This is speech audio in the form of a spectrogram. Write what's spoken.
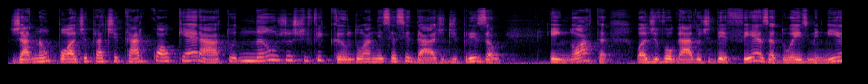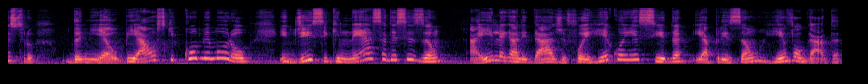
já não pode praticar qualquer ato não justificando a necessidade de prisão. Em nota, o advogado de defesa do ex-ministro, Daniel Bialski, comemorou e disse que nessa decisão a ilegalidade foi reconhecida e a prisão revogada.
